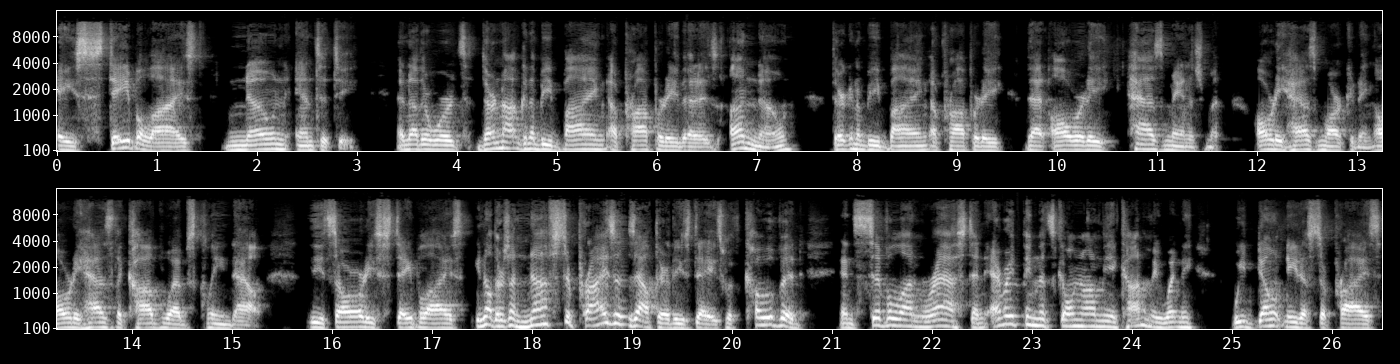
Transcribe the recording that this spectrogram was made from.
a stabilized known entity. In other words, they're not going to be buying a property that is unknown. They're going to be buying a property that already has management, already has marketing, already has the cobwebs cleaned out. It's already stabilized. You know, there's enough surprises out there these days with COVID and civil unrest and everything that's going on in the economy, Whitney. We don't need a surprise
